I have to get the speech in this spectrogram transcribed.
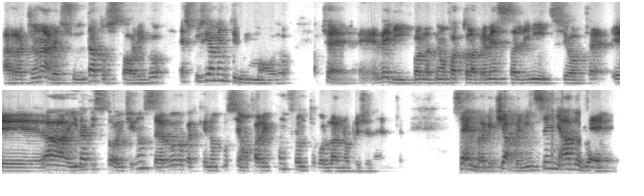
a ragionare sul dato storico esclusivamente in un modo. Cioè, eh, vedi, quando abbiamo fatto la premessa all'inizio, cioè, eh, ah, i dati storici non servono perché non possiamo fare il confronto con l'anno precedente. Sembra che ci abbiano insegnato che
